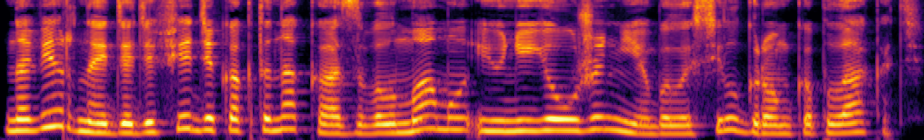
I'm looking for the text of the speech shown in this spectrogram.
Наверное, дядя Федя как-то наказывал маму, и у нее уже не было сил громко плакать.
